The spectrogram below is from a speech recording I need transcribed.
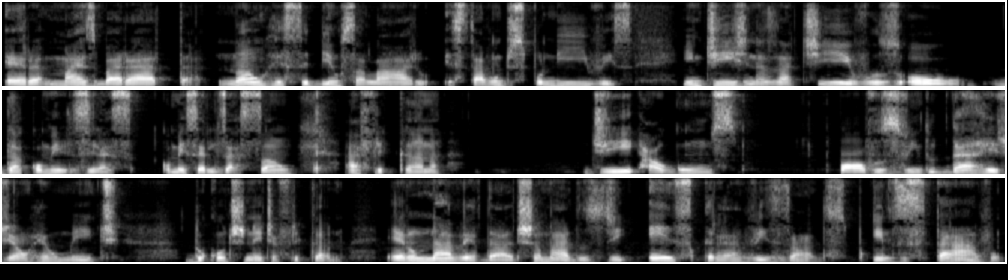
era mais barata, não recebiam salário, estavam disponíveis. Indígenas nativos ou da comercialização africana de alguns povos vindo da região realmente do continente africano eram, na verdade, chamados de escravizados, porque eles estavam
